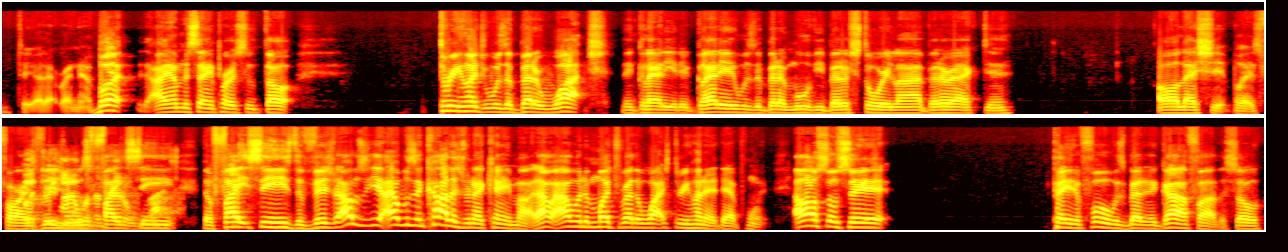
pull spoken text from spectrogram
I'll tell you that right now. But I am the same person who thought 300 was a better watch than Gladiator. Gladiator was a better movie, better storyline, better acting, all that shit. But as far as 300 was fight scenes, watch. the fight scenes, the visual. I was yeah, I was in college when that came out. I, I would have much rather watched 300 at that point. I also said Paid in Full was better than Godfather. So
